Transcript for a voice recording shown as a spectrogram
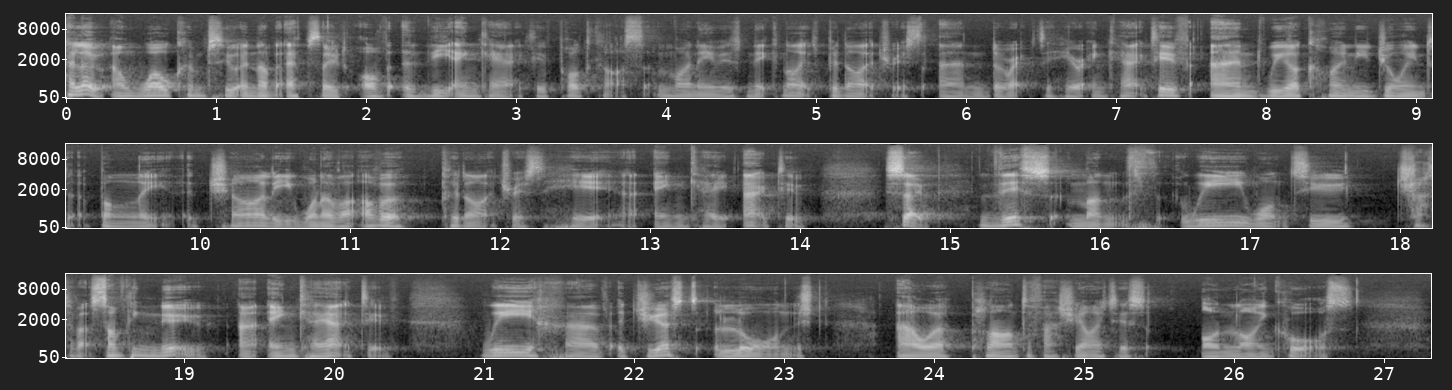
Hello, and welcome to another episode of the NK Active podcast. My name is Nick Knight, podiatrist and director here at NK Active, and we are kindly joined by Charlie, one of our other podiatrists here at NK Active. So, this month we want to chat about something new at NK Active. We have just launched our plantar fasciitis online course,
